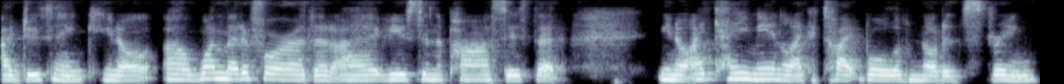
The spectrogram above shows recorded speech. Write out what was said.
I do think, you know, uh, one metaphor that I've used in the past is that, you know, I came in like a tight ball of knotted string.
